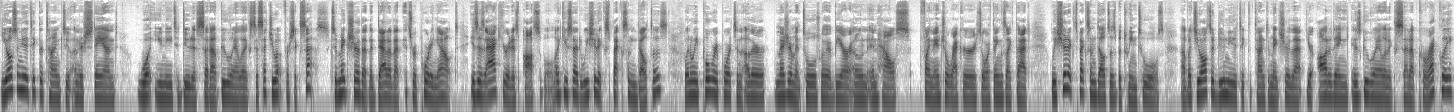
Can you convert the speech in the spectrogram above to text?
You also need to take the time to understand what you need to do to set up Google Analytics to set you up for success, to make sure that the data that it's reporting out is as accurate as possible. Like you said, we should expect some deltas when we pull reports in other measurement tools, whether it be our own in house financial records or things like that. We should expect some deltas between tools, uh, but you also do need to take the time to make sure that your auditing is Google Analytics set up correctly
